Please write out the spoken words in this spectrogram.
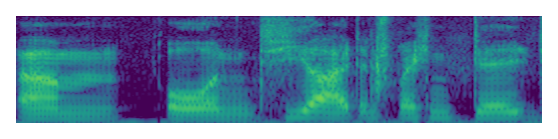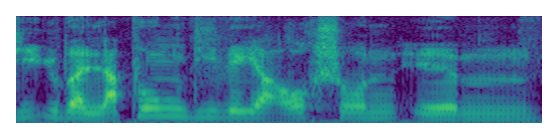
Ähm, und hier halt entsprechend die, die Überlappung, die wir ja auch schon im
